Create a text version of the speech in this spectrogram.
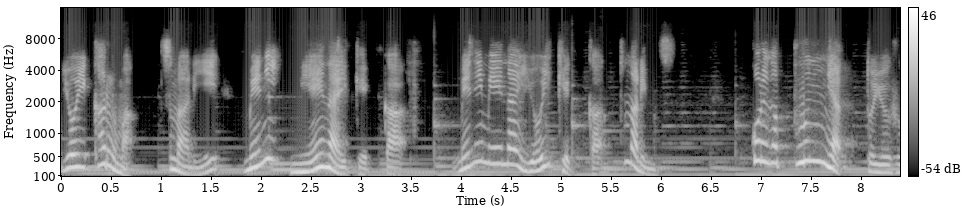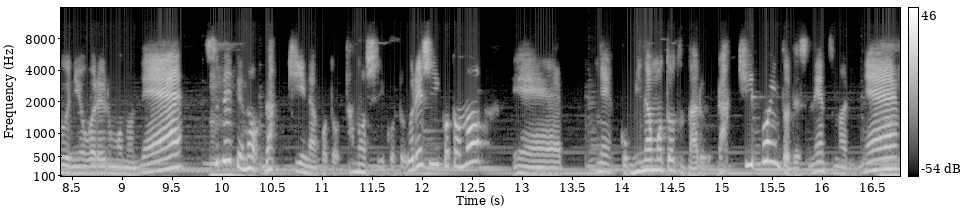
良いカルマ、つまり目に見えない結果、目に見えない良い結果となります。これがプンニャというふうに呼ばれるもので、すべてのラッキーなこと、楽しいこと、嬉しいことの、えー、ね、こう源となるラッキーポイントですね、つまりね。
